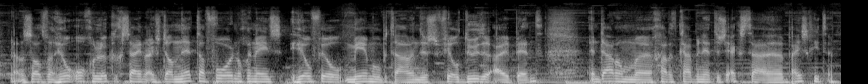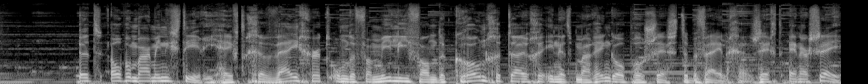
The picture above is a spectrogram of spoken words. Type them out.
Nou, dan zal het wel heel ongelukkig zijn... als je dan net daarvoor nog ineens heel veel meer moet betalen... en dus veel duurder uit bent. En daarom gaat het kabinet dus extra bijschieten. Het Openbaar Ministerie heeft geweigerd om de familie van de kroongetuigen in het Marengo-proces te beveiligen, zegt NRC.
